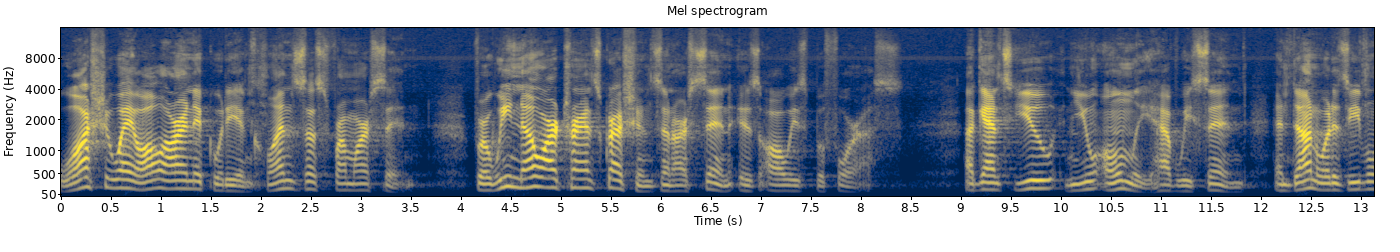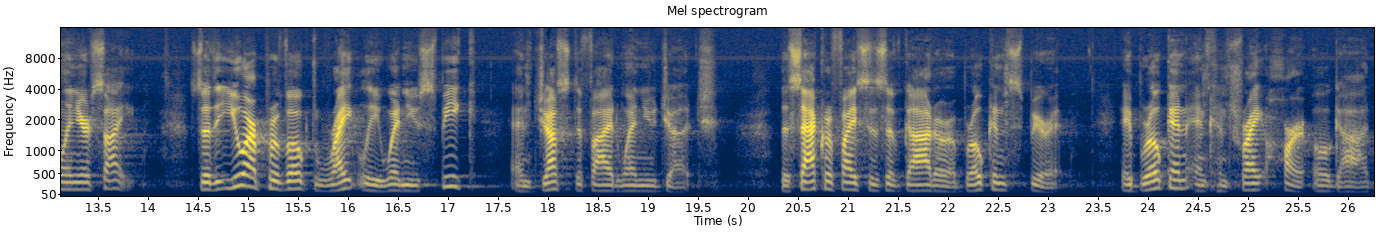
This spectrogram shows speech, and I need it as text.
Wash away all our iniquity and cleanse us from our sin. For we know our transgressions, and our sin is always before us. Against you and you only have we sinned and done what is evil in your sight, so that you are provoked rightly when you speak and justified when you judge. The sacrifices of God are a broken spirit, a broken and contrite heart, O God,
